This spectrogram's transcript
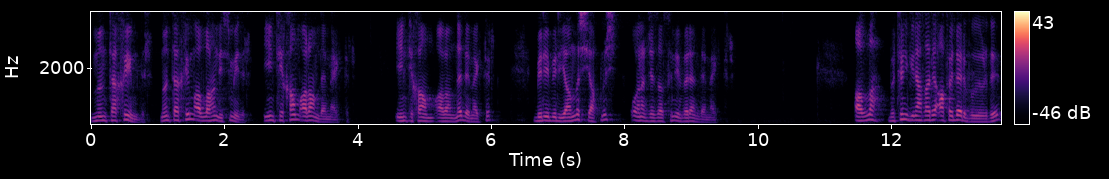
müntakimdir. Müntakim Allah'ın ismidir. İntikam alan demektir. İntikam alan ne demektir? Biri bir yanlış yapmış, ona cezasını veren demektir. Allah bütün günahları affeder buyurdu.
